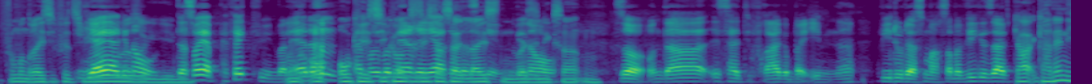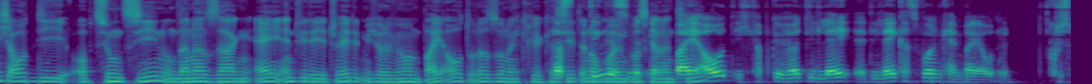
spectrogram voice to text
35, 40 Ja, ja, oder genau. so gegeben. das war ja perfekt für ihn, weil und er dann. okay, sie konnte sich das halt das leisten, geben. weil genau. sie nichts hatten. So, und da ist halt die Frage bei ihm, ne? wie du das machst. Aber wie gesagt, Kann, kann er nicht auch die Option ziehen und danach sagen, ey, entweder ihr tradet mich oder wir machen Buyout oder so, und dann krieg- das kassiert er nochmal irgendwas garantiert? Buyout, ich habe gehört, die, La äh, die Lakers wollen kein Buyout mit, Chris,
